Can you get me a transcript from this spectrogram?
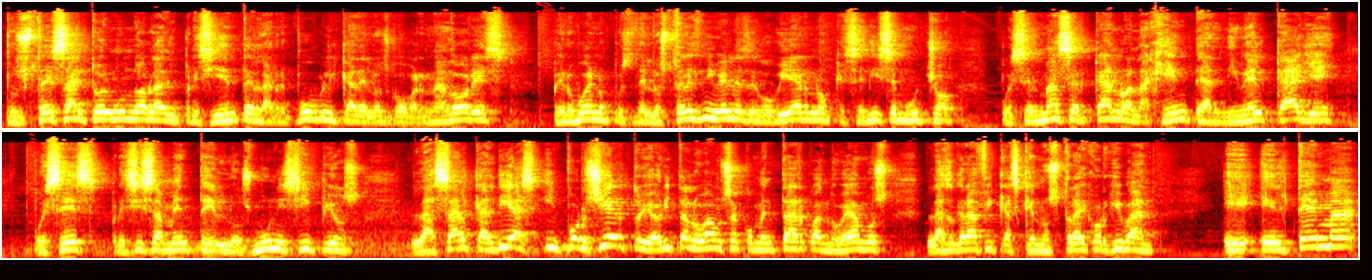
pues ustedes saben, todo el mundo habla del presidente de la República, de los gobernadores, pero bueno, pues de los tres niveles de gobierno que se dice mucho, pues el más cercano a la gente, al nivel calle, pues es precisamente los municipios, las alcaldías. Y por cierto, y ahorita lo vamos a comentar cuando veamos las gráficas que nos trae Jorge Iván, eh, el tema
